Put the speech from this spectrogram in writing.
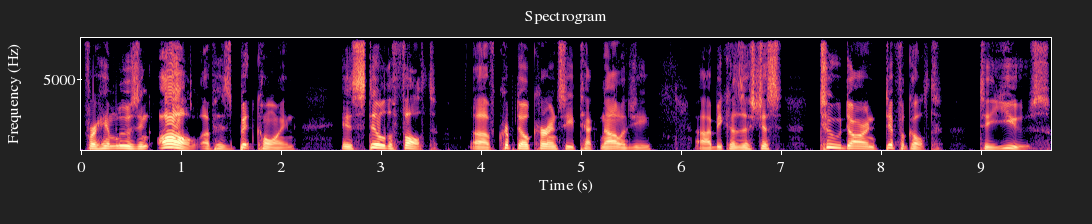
for him losing all of his Bitcoin is still the fault of cryptocurrency technology uh, because it's just too darn difficult to use.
